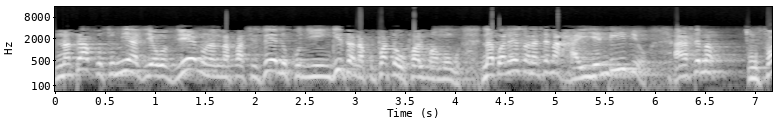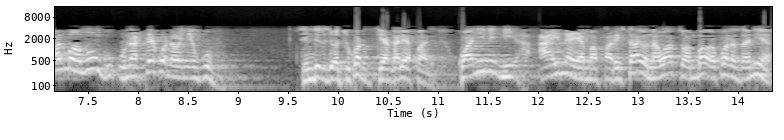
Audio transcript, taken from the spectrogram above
Mnataka kutumia vyeo vyenu na nafasi zenu kujiingiza na kupata ufalme wa mungu. Na bwana yesu anasema haiendi hivyo anasema ufalme wa mungu unatekwa na wenye nguvu sindichukua tukiangalia pale. Kwa nini? Ni aina ya mafarisayo na watu ambao walikuwa wanazania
